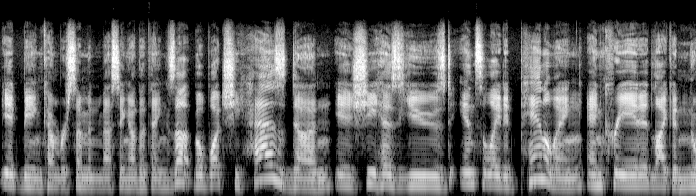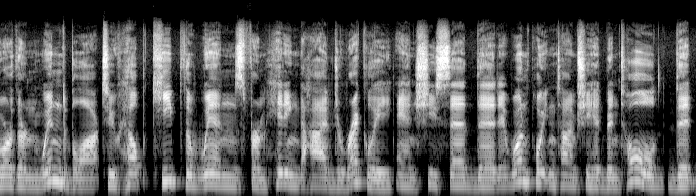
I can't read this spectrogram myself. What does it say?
it being cumbersome and messing other things up. But what she has done is she has used insulated paneling and created like a northern wind block to help keep the winds from hitting the hive directly. And she said that at one point in time she had been told that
